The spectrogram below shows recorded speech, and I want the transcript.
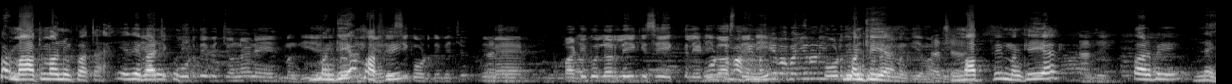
ਪਰਮਾਤਮਾ ਨੂੰ ਪਤਾ ਹੈ, ਇਹਦੇ ਅੱਜ ਬਾਰੇ ਕੁਝ ਕੋਰਟ ਦੇ ਵਿੱਚ ਉਹਨਾਂ ਨੇ ਮੰਗੀ ਹੈ। ਮੰਗੀ ਆ ਕਹਿੰਦੇ ਮਾਫ਼ੀ। ਸੀ ਕੋਰਟ ਦੇ ਵਿੱਚ। ਵੀ ਮੈਂ ਪਾਰਟਿਕੂਲਰਲੀ ਕਿਸੇ ਇੱਕ ਲੇਡੀ ਵਾਸਤੇ ਨਹੀਂ ਮੰਗੀ ਹੈ ਬਾਬਾ ਜੀ ਉਹਨਾਂ ਨੇ? ਕੋਰਟ ਦੇ ਵਿੱਚ ਮੰਗੀ ਉਹਨਾਂ ਹੈ। ਨੇ ਮੰਗੀ ਹੈ ਮਾਫ਼ੀ। ਅੱਛਾ। ਮਾਫੀ ਮੰਗੀ ਹੈ ਹਾਂਜੀ। ਪਰ ਵੀ ਨਹੀਂ।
